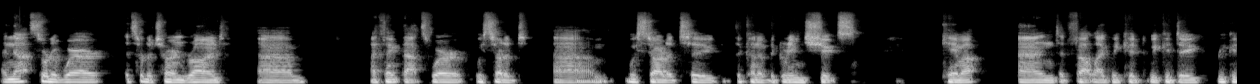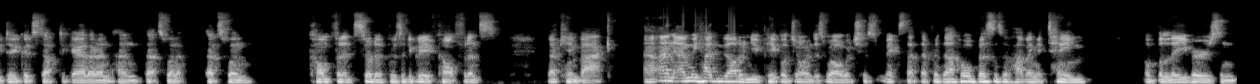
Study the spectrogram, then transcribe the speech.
And that's sort of where it sort of turned around. Um, I think that's where we started, um, we started to the kind of the green shoots came up and it felt like we could, we could do, we could do good stuff together. And, and that's when, it, that's when confidence sort of, was a degree of confidence that came back. Uh, and, and we had a lot of new people joined as well, which is, makes that different. That whole business of having a team of believers and,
